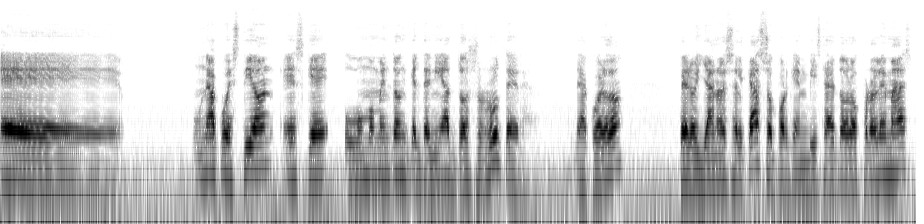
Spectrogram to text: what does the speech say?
Eh, una cuestión es que hubo un momento en que él tenía dos routers, ¿de acuerdo? Pero ya no es el caso, porque en vista de todos los problemas,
